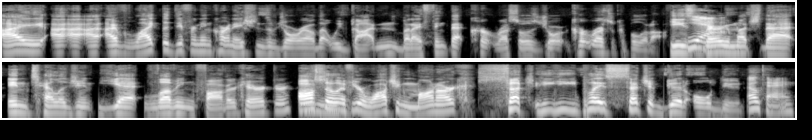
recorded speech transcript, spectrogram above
I, I I I've liked the different incarnations of Jor-El that we've gotten, but I think that Kurt Russell is Jor- Kurt Russell could pull it off. He's Yeah. very much that intelligent yet loving father character. Also, if you're watching Monarch, such he, he plays such a good old dude. Okay.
